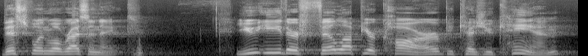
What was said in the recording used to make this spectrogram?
this one will resonate. You either fill up your car because you can,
